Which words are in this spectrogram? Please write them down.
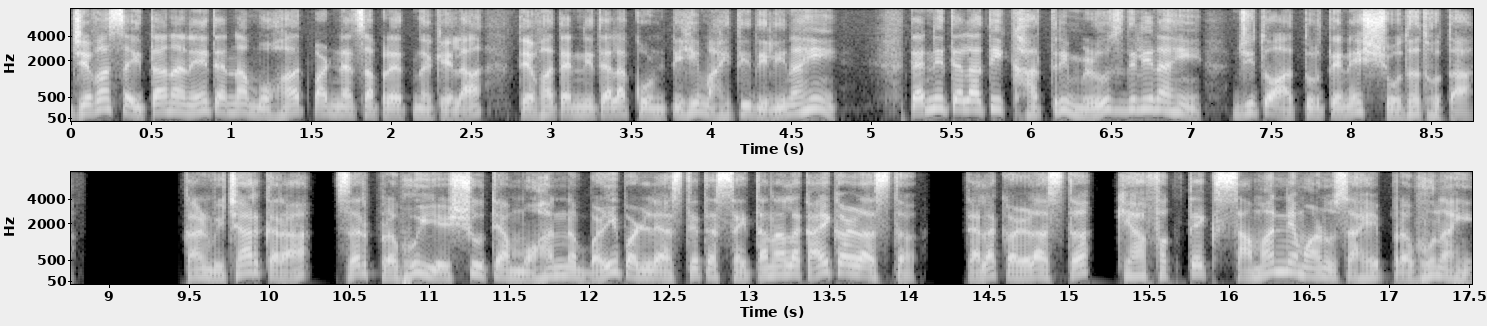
जेव्हा सैतानाने त्यांना मोहात पाडण्याचा प्रयत्न केला तेव्हा त्यांनी त्याला कोणतीही माहिती दिली नाही. त्यांनी त्याला ती खात्री मिळूच दिली नाही जी तो आतुरतेने शोधत होता. कारण विचार करा जर प्रभू येशू त्या मोहांना बळी पडले असते तर सैतानाला काय कळलं असतं? त्याला कळलं असतं की हा फक्त एक सामान्य माणूस आहे प्रभू नाही.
